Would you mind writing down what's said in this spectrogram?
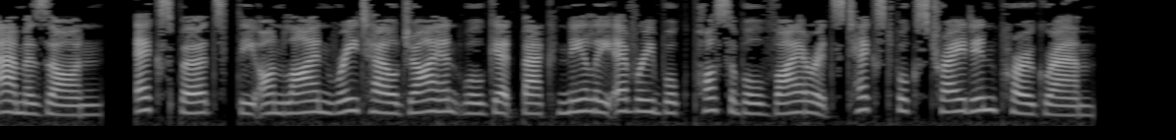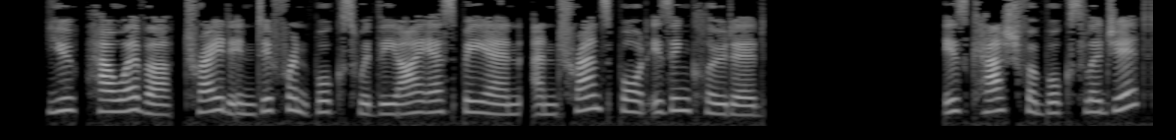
Amazon Experts, the online retail giant will get back nearly every book possible via its textbooks trade-in program. You, however, trade in different books with the ISBN, and transport is included. Is Cash for Books legit?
